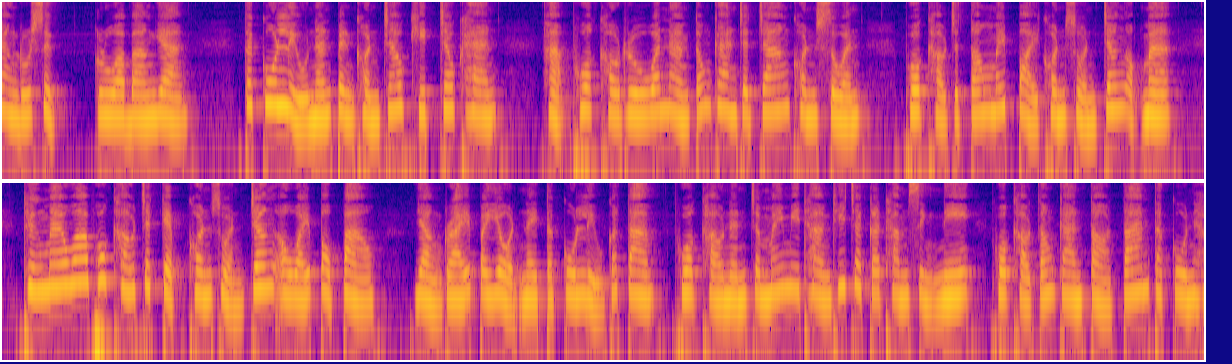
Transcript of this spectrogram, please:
ยังรู้สึกกลัวบางอย่างตระกูลหลิวนั้นเป็นคนเจ้าคิดเจ้าแค้น หากพวกเขารู้ว่านางต้องการจะจ้างคนสวน พวกเขาจะต้องไม่ปล่อยคนสวนเจิ้งออกมา ถึงแม้ว่าพวกเขาจะเก็บคนสวนเจิ้งเอาไว้เปล่าๆ อย่างไร้ประโยชน์ในตระกูลหลิวก็ตาม พวกเขานั้นจะไม่มีทางที่จะกระทำสิ่งนี้ พวกเขาต้องการต่อต้านตระกูลเห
